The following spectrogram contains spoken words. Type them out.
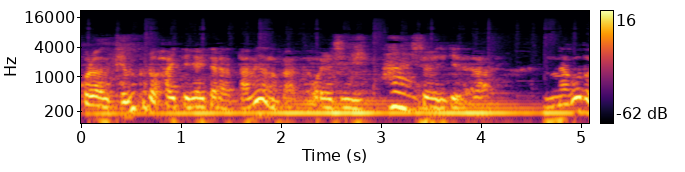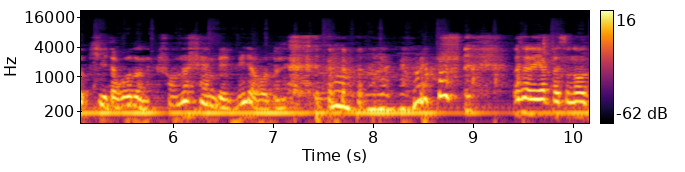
これは手袋履いて焼いたらダメなのかって、親父にはい。一人で聞いたら、そんなこと聞いたことない。そんなせんべい見たことない。それやっぱりその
